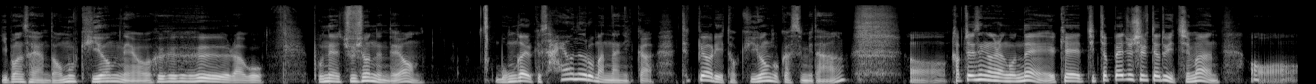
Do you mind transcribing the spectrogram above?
이번 사연 너무 귀엽네요. 흐흐흐흐라고 보내주셨는데요. 뭔가 이렇게 사연으로 만나니까 특별히 더 귀여운 것 같습니다. 어, 갑자기 생각난 건데, 이렇게 직접 빼주실 때도 있지만, 어,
